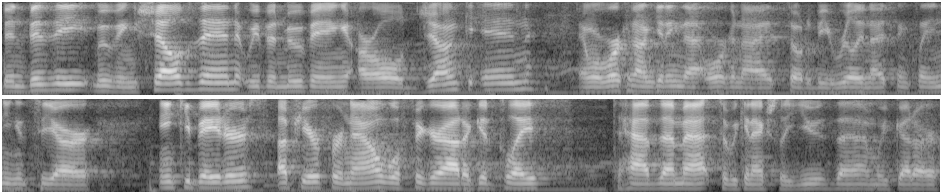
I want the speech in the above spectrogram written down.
been busy moving shelves in. We've been moving our old junk in and we're working on getting that organized so it'll be really nice and clean. You can see our incubators up here for now. We'll figure out a good place to have them at so we can actually use them. We've got our,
